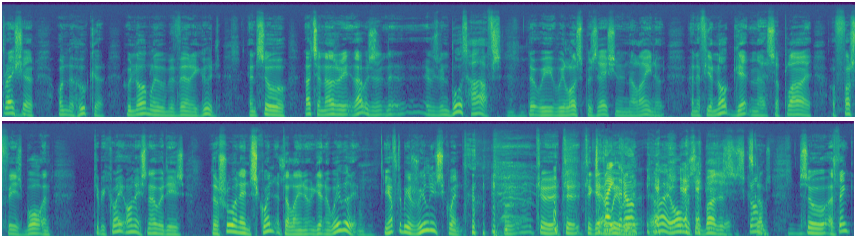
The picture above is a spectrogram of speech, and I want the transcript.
pressure on the hooker who normally would be very good, and so that's another. That was it was in both halves Mhm. that we, we lost possession in the lineout, and if you're not getting a supply of first phase ball, and to be quite honest nowadays. They're throwing in squint at the lineout and getting away with it. Mhm. You have to be really squint uh, to, to, to get right away with wrong. it. Aye, almost as bad as Yeah, scrums. So I think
